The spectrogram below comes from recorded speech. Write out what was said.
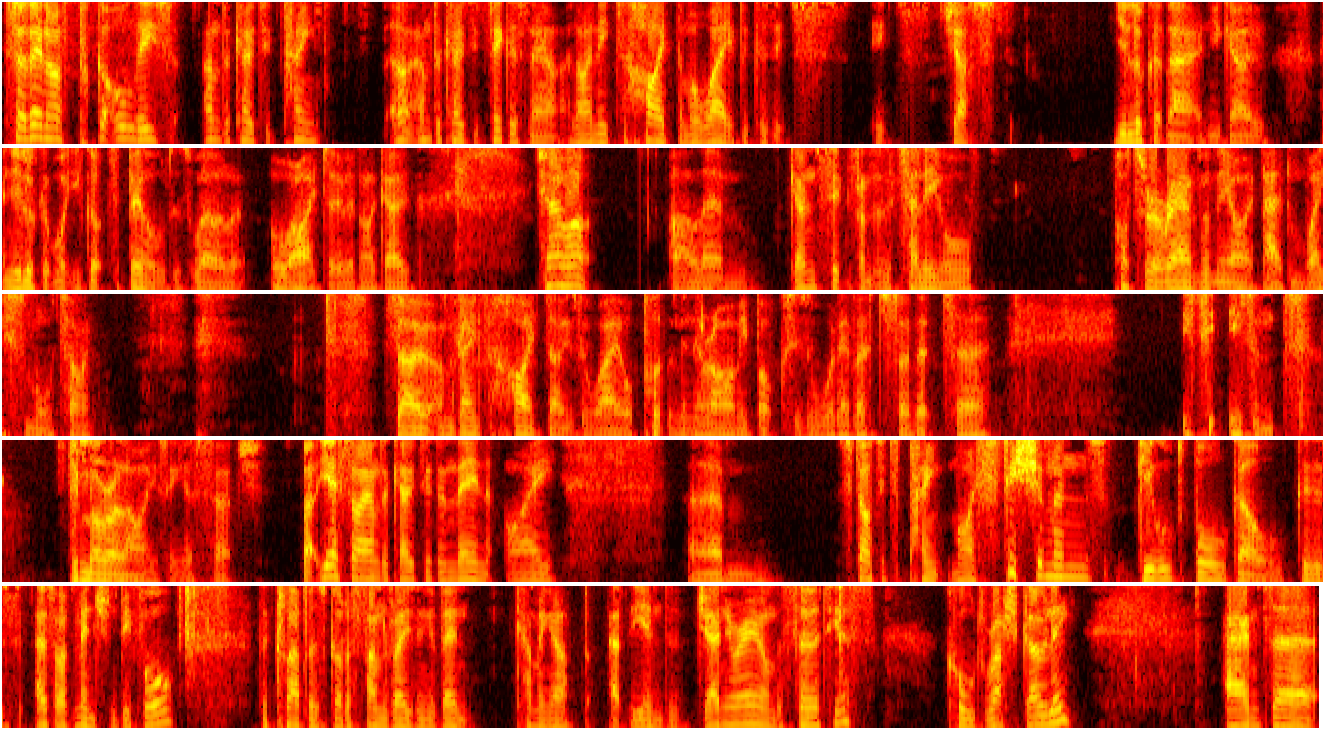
So then I've got all these undercoated paint, uh, undercoated figures now, and I need to hide them away because it's it's just you look at that and you go, and you look at what you've got to build as well, or I do, and I go, do you know what? I'll um, go and sit in front of the telly or potter around on the iPad and waste some more time. So I'm going to hide those away or put them in their army boxes or whatever, so that uh, it isn't demoralising as such. But yes, I undercoated, and then I um, started to paint my Fisherman's Guild Ball goal because, as I've mentioned before, the club has got a fundraising event coming up at the end of January on the 30th called Rush Goalie, and uh,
